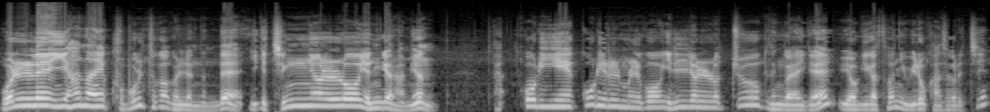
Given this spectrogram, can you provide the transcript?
원래 이 하나에 9V가 걸렸는데 이게 직렬로 연결하면 꼬리에 꼬리를 물고 일렬로 쭉 된 거야 이게 여기가 선이 위로 가서 그렇지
